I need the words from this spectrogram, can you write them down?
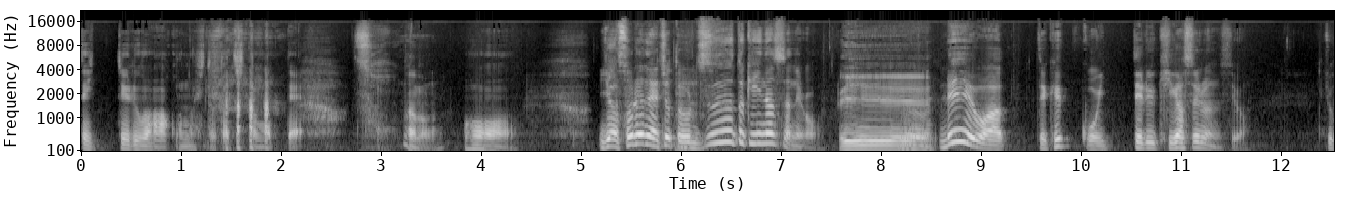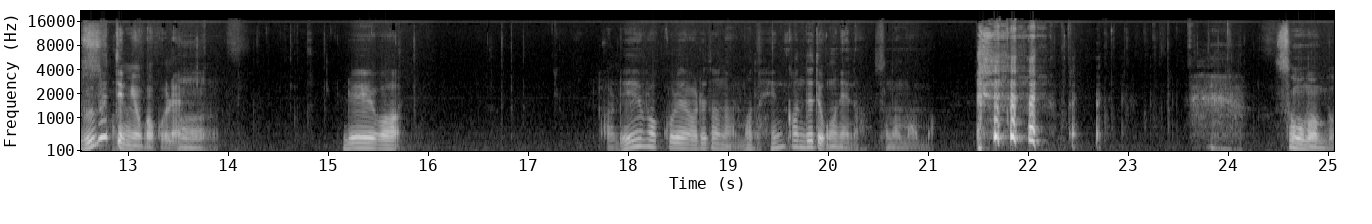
言ってるわこの人たちと思って。そうなの？いやそれねちょっと俺ずっと気になってたんだよ、うん、えー。うん、令和って結構言ってる気がするんですよ。ちょググってみようかこれ、うん、令和。あ令和これあれだな。まだ変換出てこねえなそのまんま。そうなんだ。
